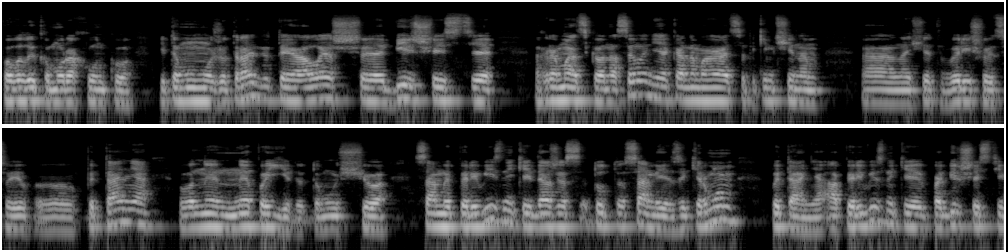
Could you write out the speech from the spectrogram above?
по великому рахунку і тому можуть радити, але ж е, більшість громадського населення, яка намагається таким чином е, значить, вирішують свої е, питання, вони не поїдуть, тому що саме перевізники, навіть тут самі за кермом питання, а перевізники по більшості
